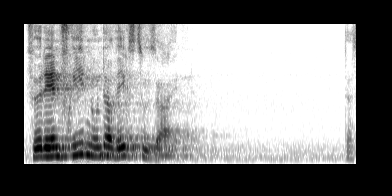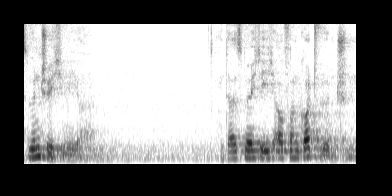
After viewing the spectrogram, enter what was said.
für den Frieden unterwegs zu sein. Das wünsche ich mir. Das möchte ich auch von Gott wünschen.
